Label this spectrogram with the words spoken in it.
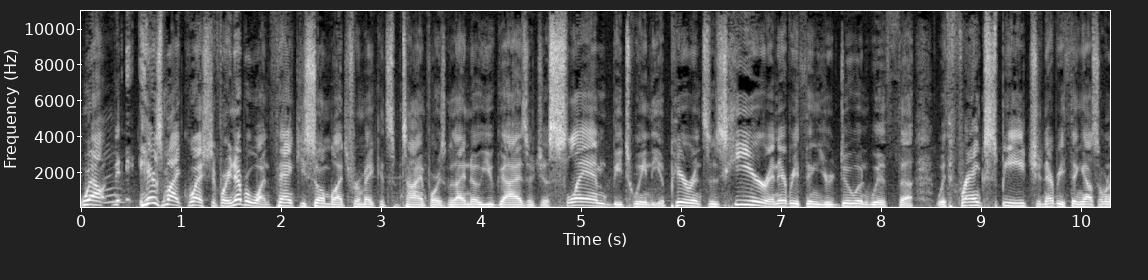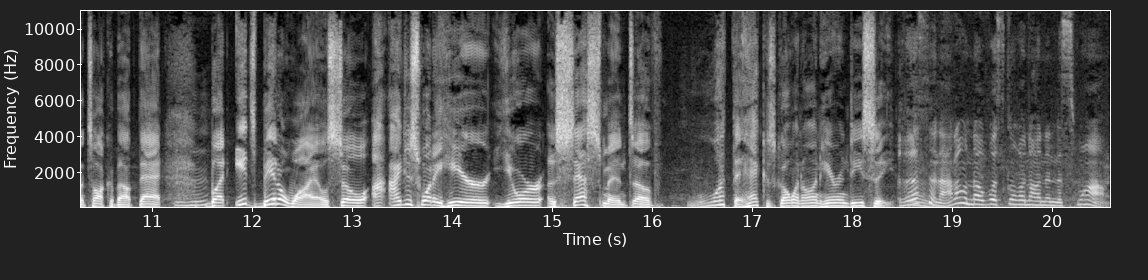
Well, here's my question for you. Number one, thank you so much for making some time for us because I know you guys are just slammed between the appearances here and everything you're doing with uh, with Frank's speech and everything else. I want to talk about that. Mm-hmm. But it's been a while, so I, I just want to hear your assessment of what the heck is going on here in D.C. Listen, I don't know what's going on in the swamp.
